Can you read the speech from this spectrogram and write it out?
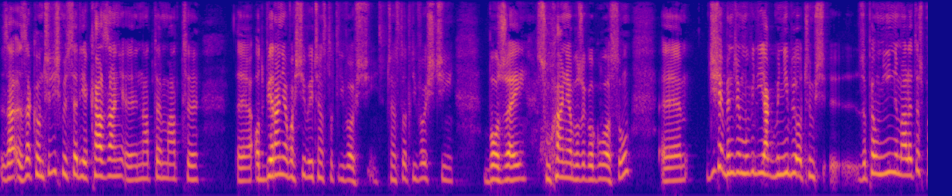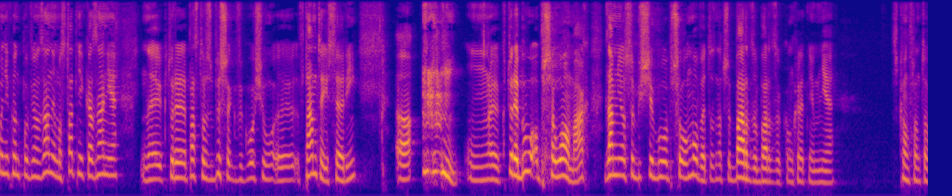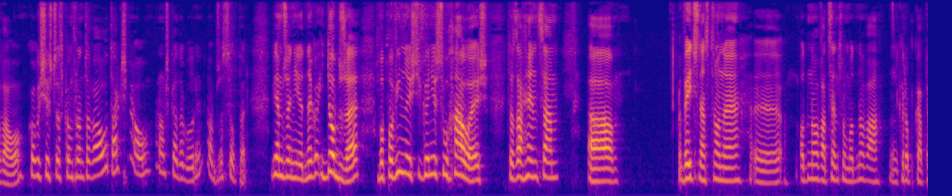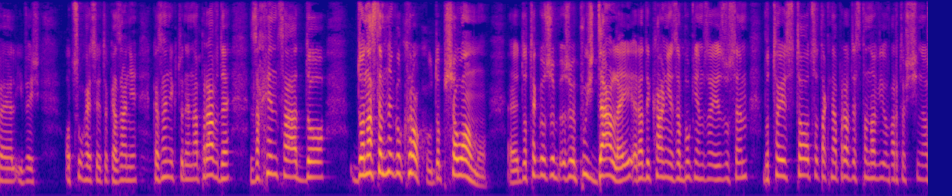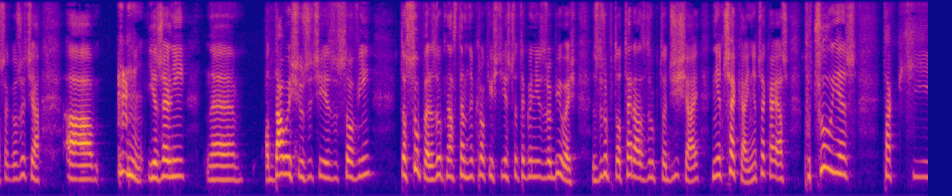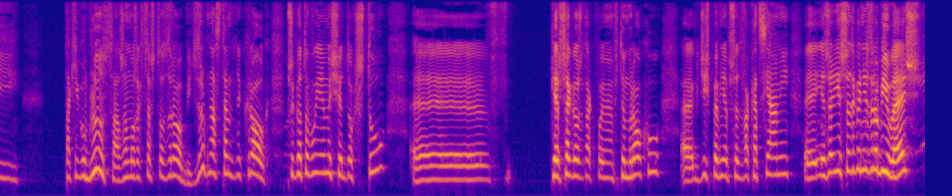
za, zakończyliśmy serię kazań na temat odbierania właściwej częstotliwości, częstotliwości Bożej, słuchania Bożego głosu. Dzisiaj będziemy mówili jakby niby o czymś zupełnie innym, ale też poniekąd powiązanym. Ostatnie kazanie, które pastor Zbyszek wygłosił w tamtej serii, które było o przełomach, dla mnie osobiście było przełomowe, to znaczy bardzo, bardzo konkretnie mnie skonfrontowało. Kogoś jeszcze skonfrontowało? Tak, śmiało. Rączka do góry. Dobrze, super. Wiem, że nie jednego i dobrze, bo powinno, jeśli go nie słuchałeś, to zachęcam. Wejdź na stronę odnowa, centrum odnowa.pl i weź, odsłuchaj sobie to kazanie. Kazanie, które naprawdę zachęca do, do następnego kroku, do przełomu, e, do tego, żeby, żeby pójść dalej radykalnie za Bogiem, za Jezusem, bo to jest to, co tak naprawdę stanowi o wartości naszego życia. A jeżeli e, oddałeś już życie Jezusowi, to super, zrób następny krok, jeśli jeszcze tego nie zrobiłeś. Zrób to teraz, zrób to dzisiaj. Nie czekaj, nie czekaj, aż poczujesz taki, takiego blusa, że może chcesz to zrobić. Zrób następny krok. Przygotowujemy się do chrztu. Yy, pierwszego, że tak powiem, w tym roku, yy, gdzieś pewnie przed wakacjami. Yy, jeżeli jeszcze tego nie zrobiłeś,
